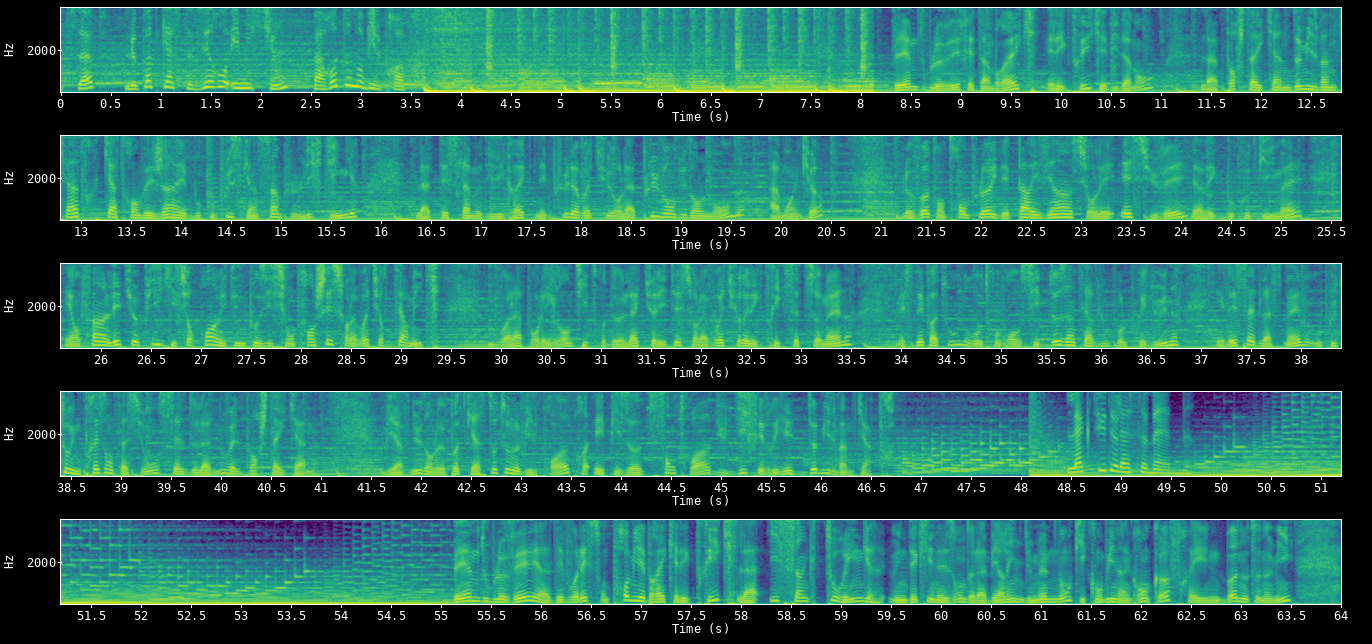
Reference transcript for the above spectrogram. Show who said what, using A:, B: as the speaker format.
A: What's Up, le podcast zéro émission par Automobile Propre.
B: BMW fait un break, électrique évidemment. La Porsche Taycan 2024, 4 ans déjà, est beaucoup plus qu'un simple lifting. La Tesla Model Y n'est plus la voiture la plus vendue dans le monde, à moins que. Le vote en trompe-l'œil des Parisiens sur les SUV, avec beaucoup de guillemets. Et enfin, l'Éthiopie qui surprend avec une position tranchée sur la voiture thermique. Voilà pour les grands titres de l'actualité sur la voiture électrique cette semaine. Mais ce n'est pas tout, nous retrouverons aussi deux interviews pour le prix d'une et l'essai de la semaine, ou plutôt une présentation, celle de la nouvelle Porsche Taycan. Bienvenue dans le podcast Automobile Propre, épisode 103 du 10 février 2024.
C: L'actu de la semaine.
B: BMW a dévoilé son premier break électrique, la i5 Touring, une déclinaison de la berline du même nom qui combine un grand coffre et une bonne autonomie,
